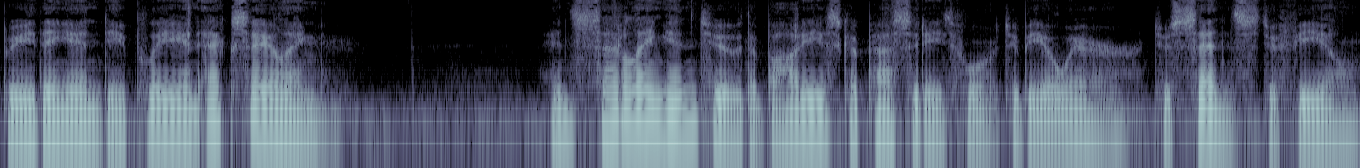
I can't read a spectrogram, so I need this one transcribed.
Breathing in deeply and exhaling and settling into the body's capacity for, to be aware, to sense, to feel.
